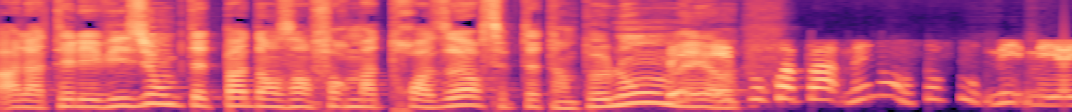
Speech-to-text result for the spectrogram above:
à la télévision. Peut-être pas dans un format de 3 heures c'est peut-être un peu long mais, mais et pourquoi pas? Mais non on s'en fout. Mais mais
